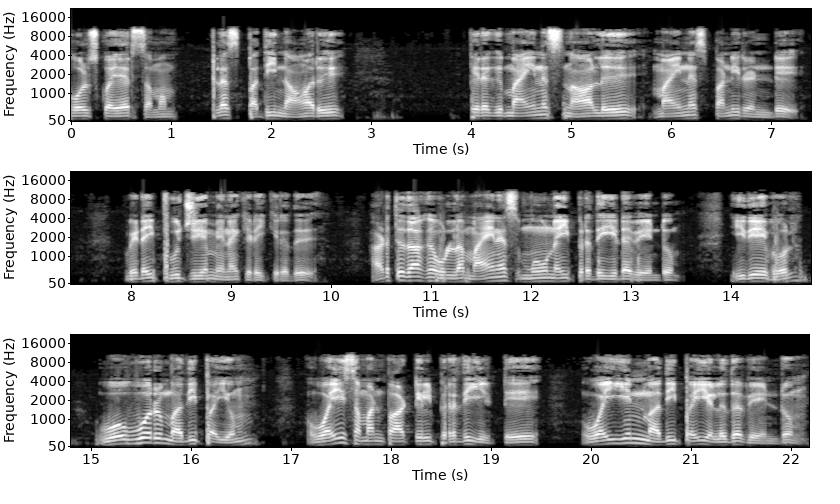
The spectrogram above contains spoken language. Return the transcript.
ஹோல் ஸ்கொயர் சமம். ப்ளஸ் பதினாறு பிறகு மைனஸ் நாலு மைனஸ் பன்னிரெண்டு. விடை பூஜ்ஜியம் என கிடைக்கிறது. அடுத்ததாக உள்ள மைனஸ் மூனை பிரதியிட வேண்டும். இதேபோல் ஒவ்வொரு மதிப்பையும் ஒய் சமன்பாட்டில் பிரதியிட்டு ஒய்யின் மதிப்பை எழுத வேண்டும்.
